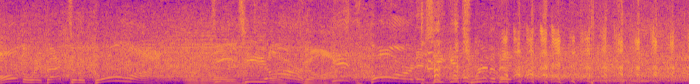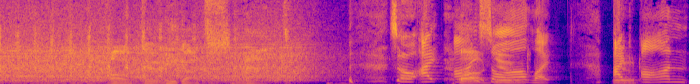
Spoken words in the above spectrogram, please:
All the way back to the goal line. DTR Oh, hit hard as he gets rid of it. Oh, dude, he got smacked. So I I Oh, saw dude. like I on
